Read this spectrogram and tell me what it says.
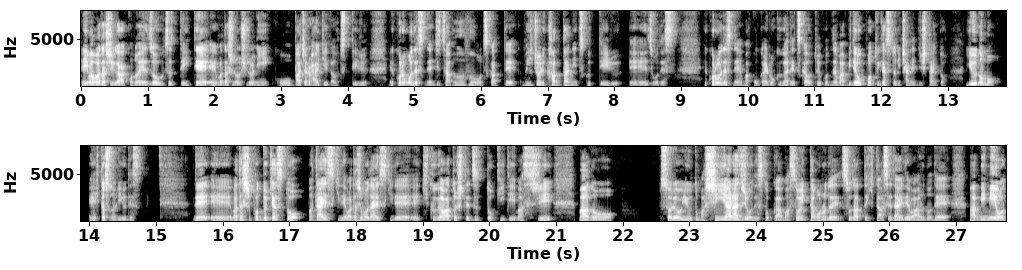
今私がこの映像を映っていて、私の後ろにこうバーチャル背景が映っている。これもですね、実はうんふんを使って非常に簡単に作っている映像です。これをですね、まあ、今回録画で使うということで、まあ、ビデオポッドキャストにチャレンジしたいというのも、一つの理由です。で、え私、ポッドキャスト、大好きで、私も大好きで、聞く側としてずっと聞いていますし、まあ、あの、それを言うと、まあ、深夜ラジオですとか、まあ、そういったもので育ってきた世代ではあるので、まあ、耳を、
